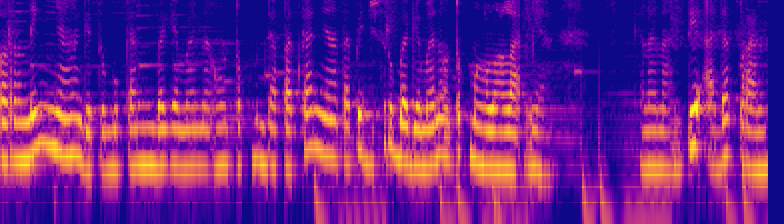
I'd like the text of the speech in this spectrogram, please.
earningnya gitu bukan bagaimana untuk mendapatkannya tapi justru bagaimana untuk mengelolanya. Karena nanti ada peran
